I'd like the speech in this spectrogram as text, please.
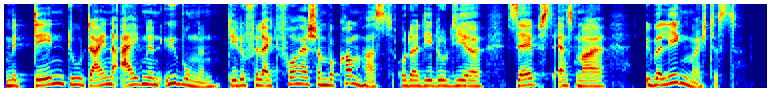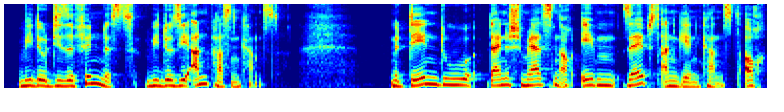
mit denen du deine eigenen Übungen, die du vielleicht vorher schon bekommen hast oder die du dir selbst erstmal überlegen möchtest, wie du diese findest, wie du sie anpassen kannst, mit denen du deine Schmerzen auch eben selbst angehen kannst. Auch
